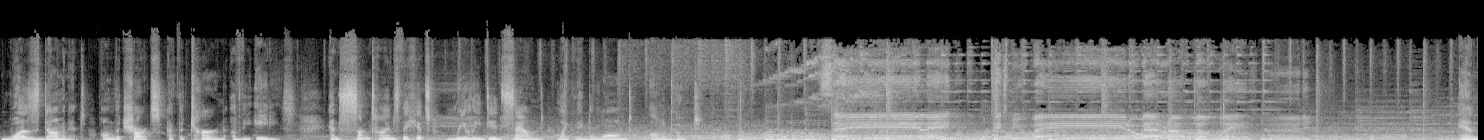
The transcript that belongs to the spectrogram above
was dominant on the charts at the turn of the 80s. And sometimes the hits really did sound like they belonged on a boat. And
